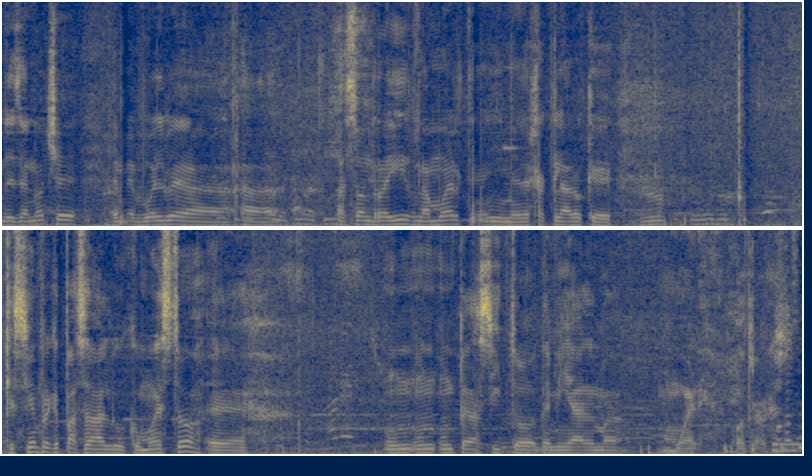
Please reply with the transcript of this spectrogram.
Desde anoche eh, me vuelve a, sonreír la muerte y me deja claro que, que siempre que pasa algo como esto, eh, un, un pedacito de mi alma muere otra vez.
